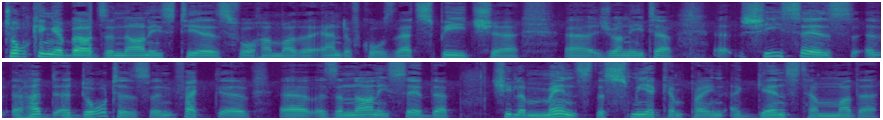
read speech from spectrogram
Talking about Zenani's tears for her mother, and of course that speech, uh, uh, Juanita, uh, she says uh, her, her, daughters, in fact, uh, uh, Zenani said that she laments the smear campaign against her mother,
